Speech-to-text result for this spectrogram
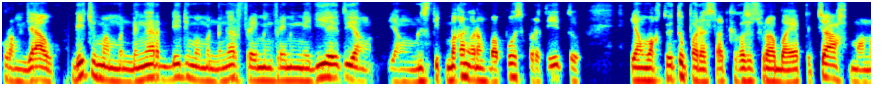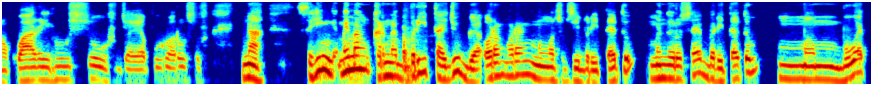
kurang jauh. Dia cuma mendengar dia cuma mendengar framing-framing media itu yang yang menstigmakan orang Papua seperti itu. Yang waktu itu pada saat kasus Surabaya pecah, Manokwari rusuh, Jayapura rusuh. Nah, sehingga memang karena berita juga orang-orang mengonsumsi berita itu menurut saya berita itu membuat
